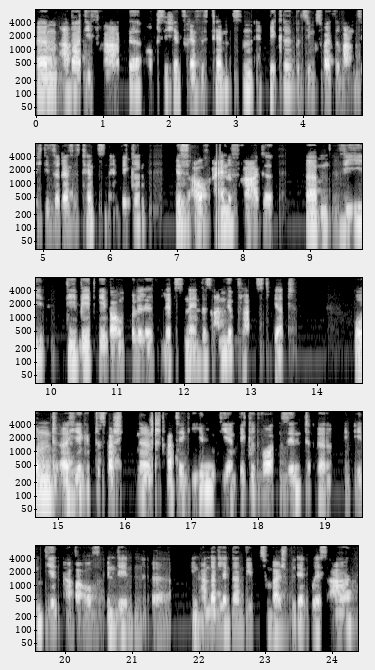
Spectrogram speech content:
Ähm, aber die Frage, ob sich jetzt Resistenzen entwickeln, beziehungsweise wann sich diese Resistenzen entwickeln, ist auch eine Frage, ähm, wie die BT-Baumwolle letzten Endes angepflanzt wird. Und äh, hier gibt es verschiedene Strategien, die entwickelt worden sind, äh, in Indien, aber auch in den äh, in anderen Ländern, wie zum Beispiel der USA,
